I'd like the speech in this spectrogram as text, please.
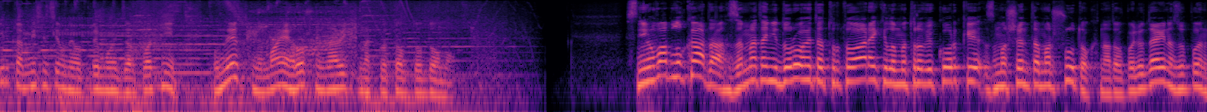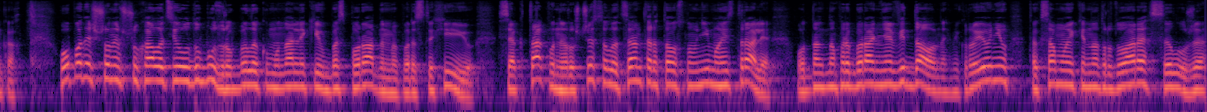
кілька місяців не отримують зарплатні. У них немає грошей навіть на квиток додому. Снігова блокада, заметані дороги та тротуари, кілометрові корки з машин та маршруток, натовпи людей на зупинках. Опади, що не вщухали цілу добу, зробили комунальників безпорадними перед стихією. Сяк так вони розчистили центр та основні магістралі. Однак на прибирання віддалених мікрорайонів, так само як і на тротуари, сил уже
